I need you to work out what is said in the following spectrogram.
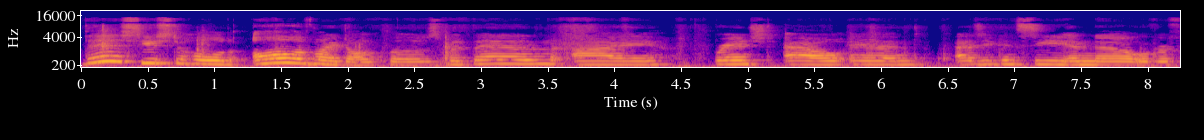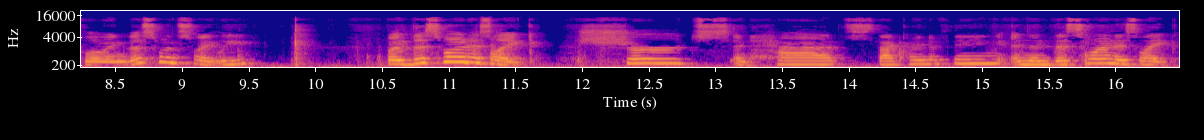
this used to hold all of my dog clothes, but then I branched out and as you can see, am now overflowing this one slightly. But this one is like shirts and hats, that kind of thing. And then this one is like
